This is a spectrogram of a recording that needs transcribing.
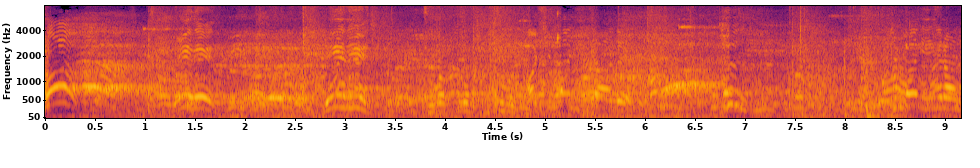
어! in, in! in, in! 아, 심판이 in이라는데. 심판이 in이라는.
